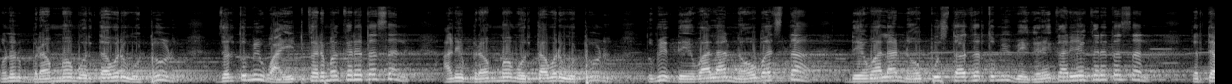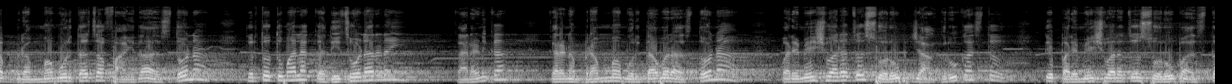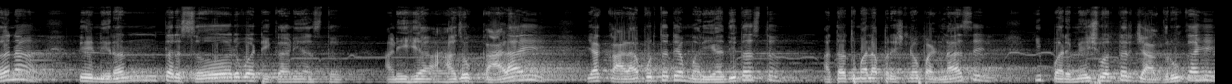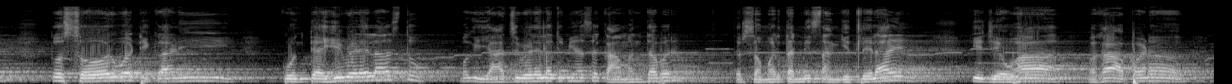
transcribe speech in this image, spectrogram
म्हणून ब्रह्ममुहूर्तावर उठून जर तुम्ही वाईट कर्म करत असाल आणि ब्रह्ममुहूर्तावर उठून तुम्ही देवाला न बाजता देवाला न पुसता जर तुम्ही वेगळे कार्य करत असाल तर त्या ब्रह्ममुहूर्ताचा फायदा असतो ना? तर तो तुम्हाला कधीच होणार नाही. कारण का? कारण ब्रह्ममुहूर्तावर असतो ना? परमेश्वराचं स्वरूप जागरूक असतं. ते परमेश्वराचं स्वरूप असतं ना ते निरंतर सर्व ठिकाणी असतं. आणि ह्या हा जो काळ आहे या काळापुरतं ते मर्यादित असतं. आता तुम्हाला प्रश्न पडला असेल की परमेश्वर तर जागरूक आहे. तो सर्व ठिकाणी कोणत्याही वेळेला असतो. मग याच वेळेला तुम्ही असं का म्हणता बरं? तर समर्थांनी सांगितलेलं आहे की जेव्हा बघा आपण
